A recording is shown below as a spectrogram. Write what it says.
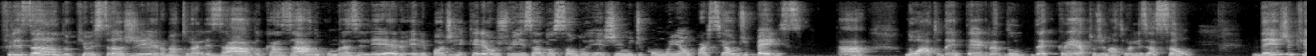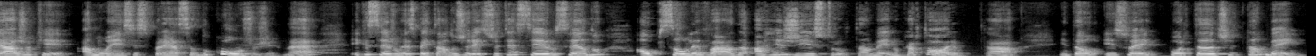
frisando que o estrangeiro naturalizado, casado com brasileiro, ele pode requerer ao juiz a adoção do regime de comunhão parcial de bens, tá? No ato da integra do decreto de naturalização, desde que haja o quê? Anuência expressa do cônjuge, né? E que sejam respeitados os direitos de terceiro, sendo a opção levada a registro também no cartório, tá? Então, isso é importante também.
